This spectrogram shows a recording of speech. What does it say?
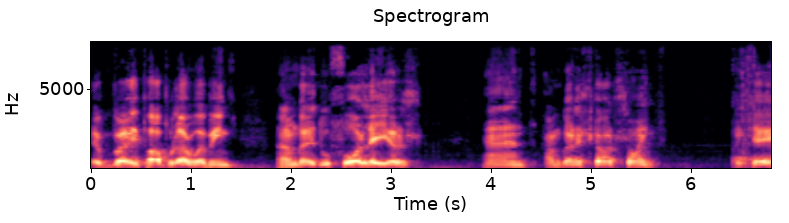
a very popular webbing. I'm gonna do four layers and I'm gonna start sewing okay?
